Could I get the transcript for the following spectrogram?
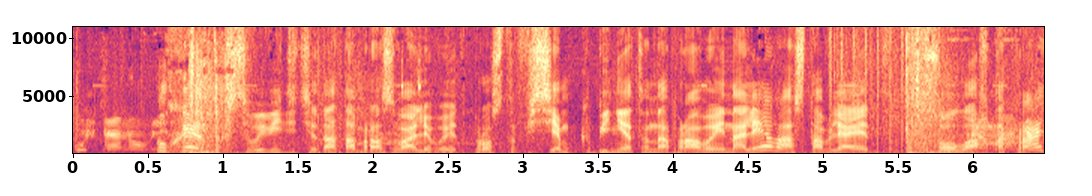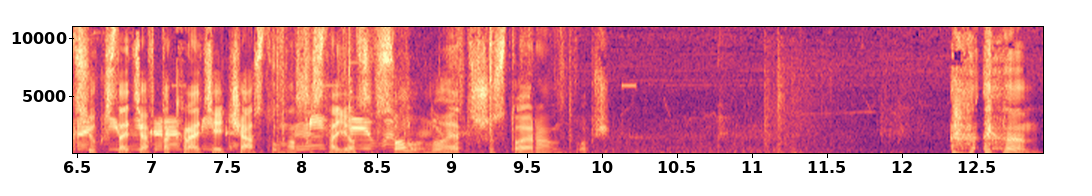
установлена. Ну, Хендерс, вы видите, да, там разваливает просто всем кабинеты направо и налево. Оставляет в соло автократию. Кстати, автократия часто у нас остается в соло. Но это шестой раунд, в общем.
